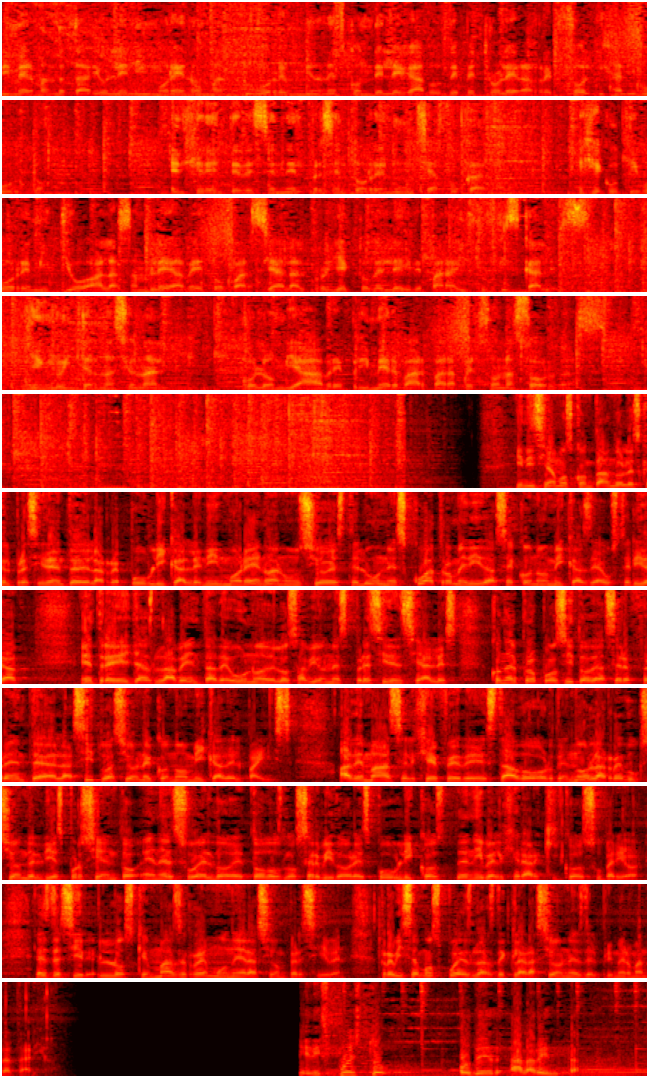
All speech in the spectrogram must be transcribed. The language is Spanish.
primer mandatario Lenin Moreno mantuvo reuniones con delegados de Petrolera Repsol y Jaliburto. El gerente de CENEL presentó renuncia a su cargo. Ejecutivo remitió a la Asamblea veto parcial al proyecto de ley de paraísos fiscales. Y en lo internacional, Colombia abre primer bar para personas sordas. Iniciamos contándoles que el presidente de la República, Lenín Moreno, anunció este lunes cuatro medidas económicas de austeridad, entre ellas la venta de uno de los aviones presidenciales con el propósito de hacer frente a la situación económica del país. Además, el jefe de Estado ordenó la reducción del 10% en el sueldo de todos los servidores públicos de nivel jerárquico superior, es decir, los que más remuneración perciben. Revisemos pues las declaraciones del primer mandatario. He dispuesto poner a la venta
